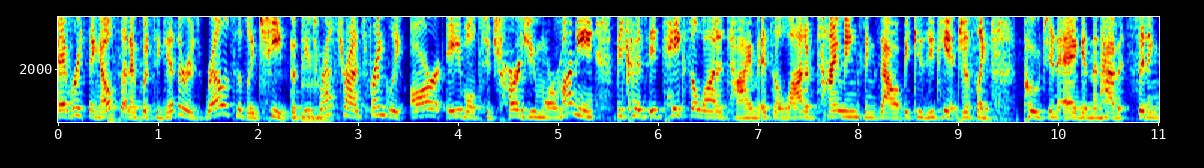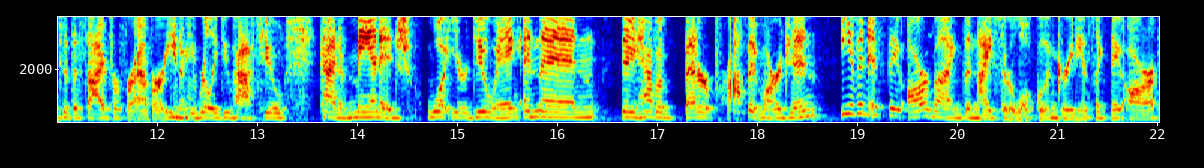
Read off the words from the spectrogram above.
everything else that I put together is relatively cheap. But these hmm. restaurants, frankly, are able to charge you more money because it takes a lot of time. It's a lot of timing things out because you can't just like poach an egg and then have it sitting to the side for forever. You know, you mm-hmm. really do have to kind of manage what you're doing. And then they have a better profit margin, even if they are buying the nicer local ingredients like they are,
